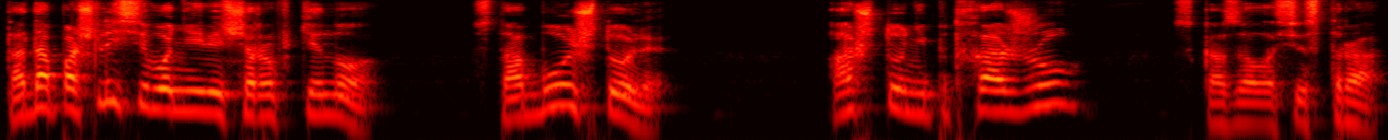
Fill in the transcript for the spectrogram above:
«Тогда пошли сегодня вечером в кино. С тобой, что ли?» «А что, не подхожу?» – сказала сестра.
